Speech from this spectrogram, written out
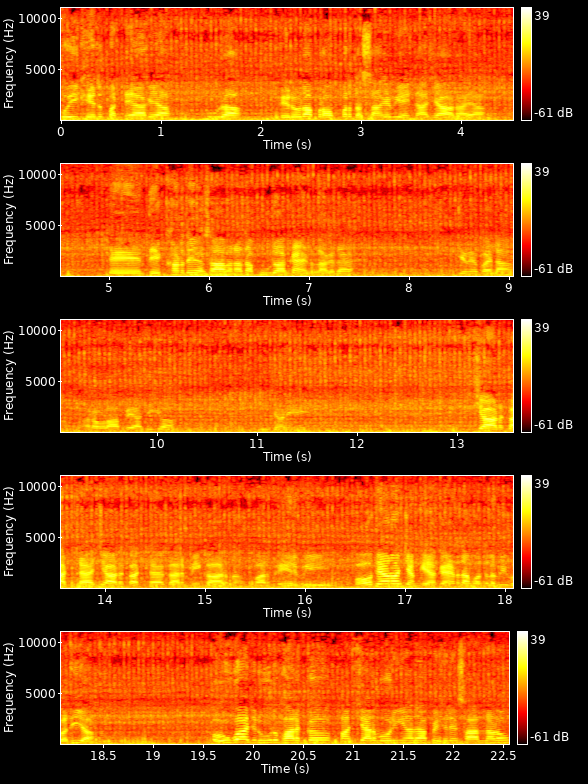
ਕੋਈ ਖੇਤ ਪੱਟਿਆ ਗਿਆ ਪੂਰਾ, ਫਿਰ ਉਹਦਾ ਪ੍ਰੋਪਰ ਦੱਸਾਂਗੇ ਵੀ ਇੰਨਾ ਝਾੜ ਆਇਆ। ਤੇ ਦੇਖਣ ਦੇ ਹਿਸਾਬ ਨਾਲ ਤਾਂ ਪੂਰਾ ਘੈਂਟ ਲੱਗਦਾ ਜਿਵੇਂ ਪਹਿਲਾਂ ਰੌਲਾ ਪਿਆ ਸੀਗਾ, ਵੀ ਜਾਣੀ ਝਾੜ ਘੱਟ ਹੈ, ਝਾੜ ਘੱਟ ਹੈ ਗਰਮੀ ਕਾਰਨ, ਪਰ ਫਿਰ ਵੀ ਬਹੁਤਿਆਂ ਨੂੰ ਚੰਗਿਆ ਕਹਿਣ ਦਾ ਮਤਲਬ ਵੀ ਵਧੀਆ। ਹੋਊਗਾ ਜ਼ਰੂਰ ਫ਼ਰਕ ਪੰਜ ਚਾਰ ਬੋਰੀਆਂ ਦਾ ਪਿਛਲੇ ਸਾਲ ਨਾਲੋਂ,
